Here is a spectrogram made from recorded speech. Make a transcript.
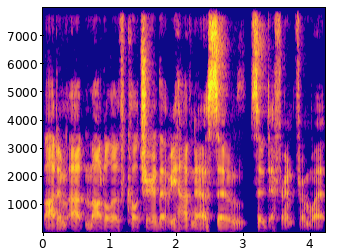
bottom up model of culture that we have now so, so different from what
